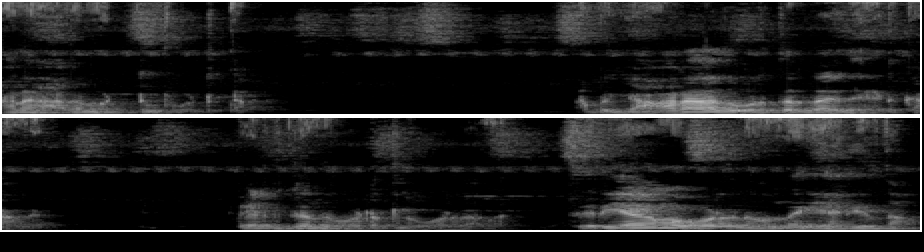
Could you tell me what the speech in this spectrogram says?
ஆனால் அதை மட்டும் போட்டுட்டான். அப்போ யாராவது ஒருத்தர் தான் இதை எடுக்காங்க. எடுத்துட்டு அந்த ஓட்டத்தில் ஓடுறாங்க. தெரியாமல் ஓடுனவன் வந்து யாரு தான்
